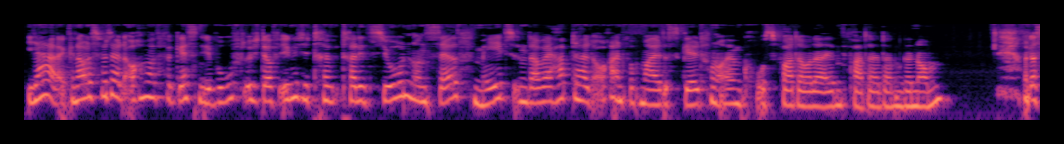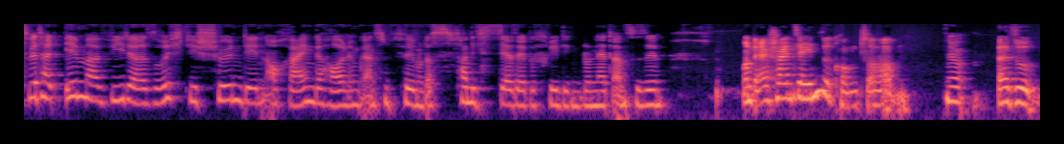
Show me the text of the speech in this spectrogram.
ja, genau, das wird halt auch immer vergessen. Ihr beruft euch da auf irgendwelche Tra Traditionen und Self-Made und dabei habt ihr halt auch einfach mal das Geld von eurem Großvater oder eurem Vater dann genommen. Und das wird halt immer wieder so richtig schön denen auch reingehauen im ganzen Film. Und das fand ich sehr, sehr befriedigend und nett anzusehen. Und er scheint es ja hinbekommen zu haben. Ja. Also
